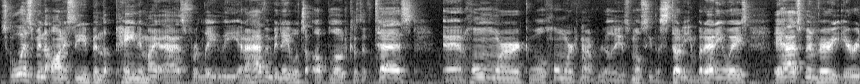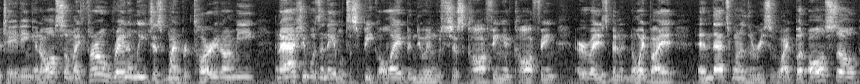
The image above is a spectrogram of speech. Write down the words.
School has been honestly been the pain in my ass for lately, and I haven't been able to upload because of tests and homework. Well, homework not really, it's mostly the studying. But anyways, it has been very irritating, and also my throat randomly just went retarded on me, and I actually wasn't able to speak. All I had been doing was just coughing and coughing. Everybody's been annoyed by it, and that's one of the reasons why. But also,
